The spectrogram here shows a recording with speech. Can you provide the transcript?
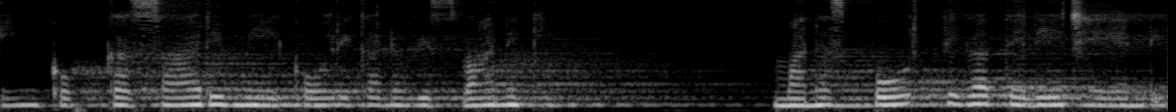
ఇంకొక్కసారి మీ కోరికను విశ్వానికి మనస్ఫూర్తిగా తెలియచేయండి.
